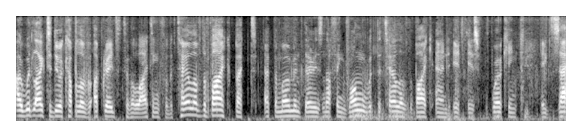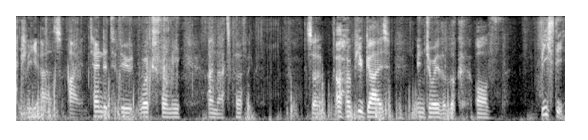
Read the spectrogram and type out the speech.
I would like to do a couple of upgrades to the lighting for the tail of the bike but at the moment there is nothing wrong with the tail of the bike and it is working exactly as I intended to do. It works for me and that's perfect so I hope you guys enjoy the look of beastie.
